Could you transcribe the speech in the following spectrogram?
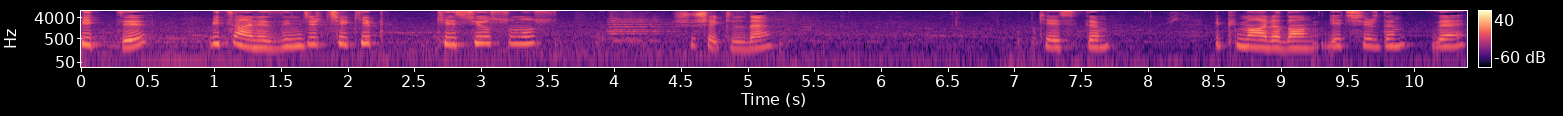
Bitti. Bir tane zincir çekip kesiyorsunuz. Şu şekilde kestim. İpimi aradan geçirdim ve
